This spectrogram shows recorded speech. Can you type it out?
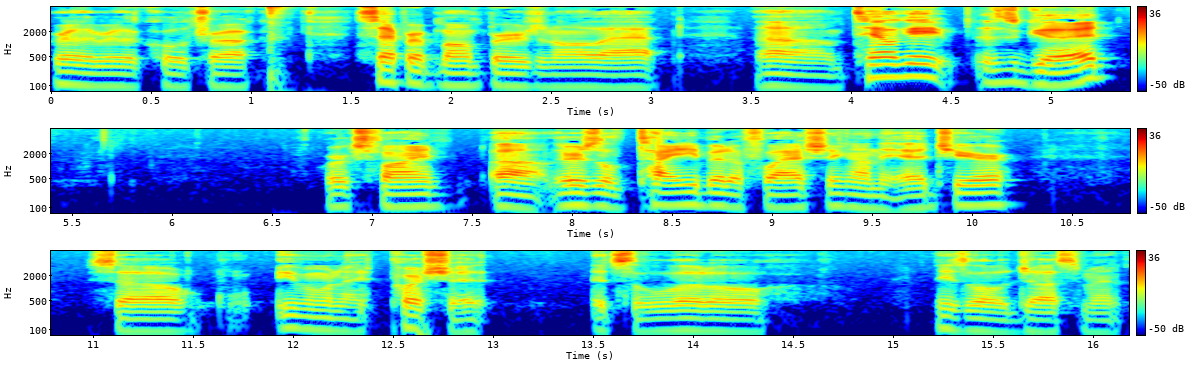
Really, really cool truck. Separate bumpers and all that. Um, tailgate is good. Works fine. Uh, there's a tiny bit of flashing on the edge here. So even when I push it, it's a little needs a little adjustment.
